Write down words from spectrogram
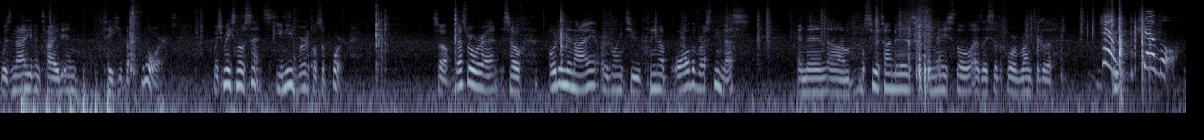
was not even tied in to the floor which makes no sense you need vertical support so that's where we're at so Odin and I are going to clean up all the rusty mess and then um, we'll see what time it is I may still as I said before run to the Help, shovel.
